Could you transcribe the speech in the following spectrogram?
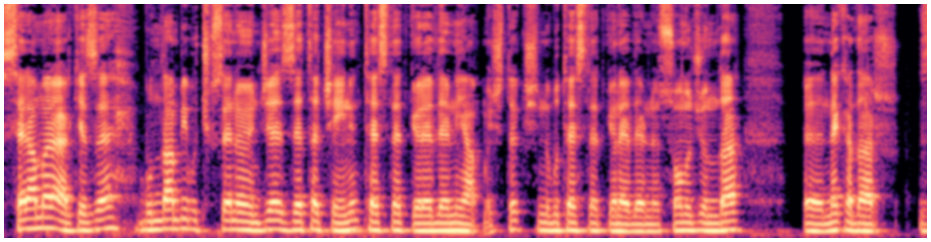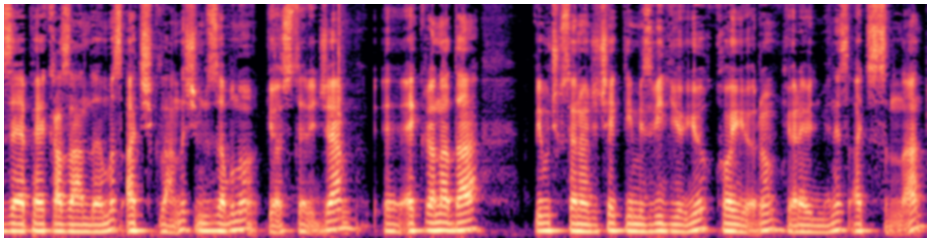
Selamlar herkese. Bundan bir buçuk sene önce Zeta Chain'in testnet görevlerini yapmıştık. Şimdi bu testnet görevlerinin sonucunda e, ne kadar ZP kazandığımız açıklandı. Şimdi size bunu göstereceğim. E, ekrana da bir buçuk sene önce çektiğimiz videoyu koyuyorum görebilmeniz açısından.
